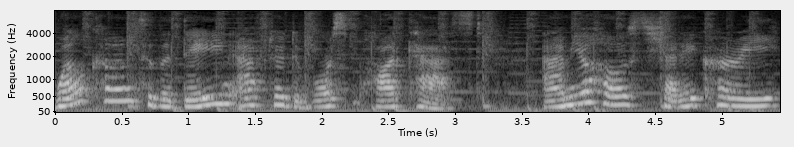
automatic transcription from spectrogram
Welcome to the Dating After Divorce podcast. I'm your host, Sade Curry,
